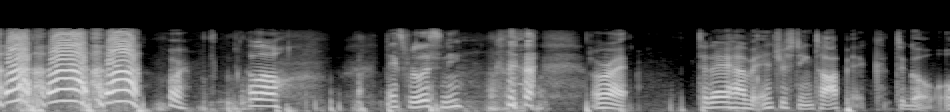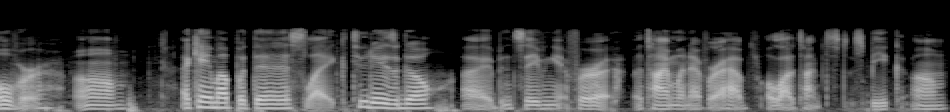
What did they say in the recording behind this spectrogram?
ah, ah, ah. Hello. Thanks for listening. All right. Today I have an interesting topic to go over. Um, I came up with this like two days ago. I've been saving it for a, a time whenever I have a lot of time to speak. Um,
